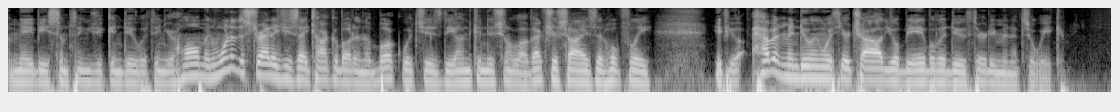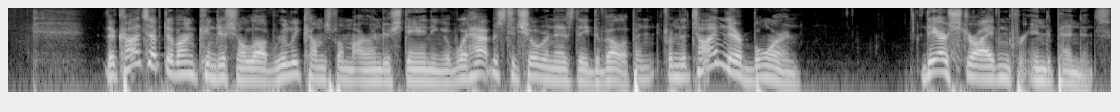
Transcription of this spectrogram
maybe some things you can do within your home. And one of the strategies I talk about in the book, which is the unconditional love exercise, that hopefully, if you haven't been doing with your child, you'll be able to do 30 minutes a week. The concept of unconditional love really comes from our understanding of what happens to children as they develop. And from the time they're born, they are striving for independence.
